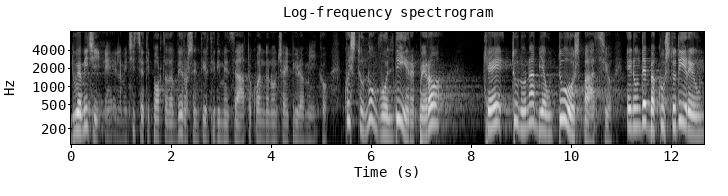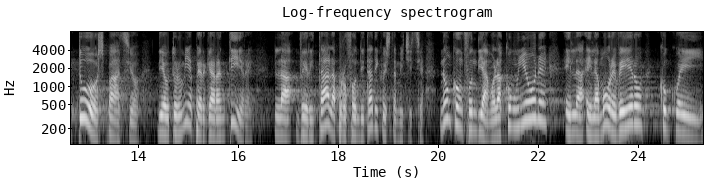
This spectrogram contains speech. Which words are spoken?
due amici, e l'amicizia ti porta davvero a sentirti dimezzato quando non c'hai più l'amico. Questo non vuol dire però che tu non abbia un tuo spazio e non debba custodire un tuo spazio di autonomia per garantire la verità, la profondità di questa amicizia. Non confondiamo la comunione e, la, e l'amore vero con quei,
